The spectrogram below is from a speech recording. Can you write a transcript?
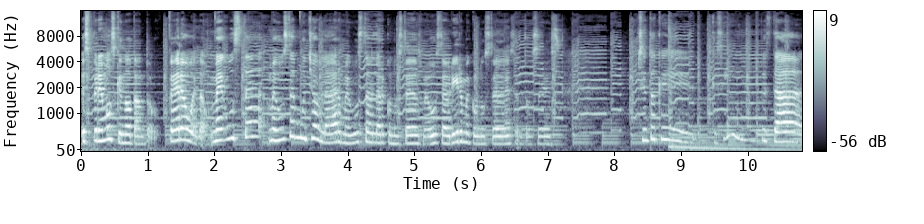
Esperemos que no tanto, pero bueno, me gusta, me gusta mucho hablar, me gusta hablar con ustedes, me gusta abrirme con ustedes, entonces siento que, sí, está,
